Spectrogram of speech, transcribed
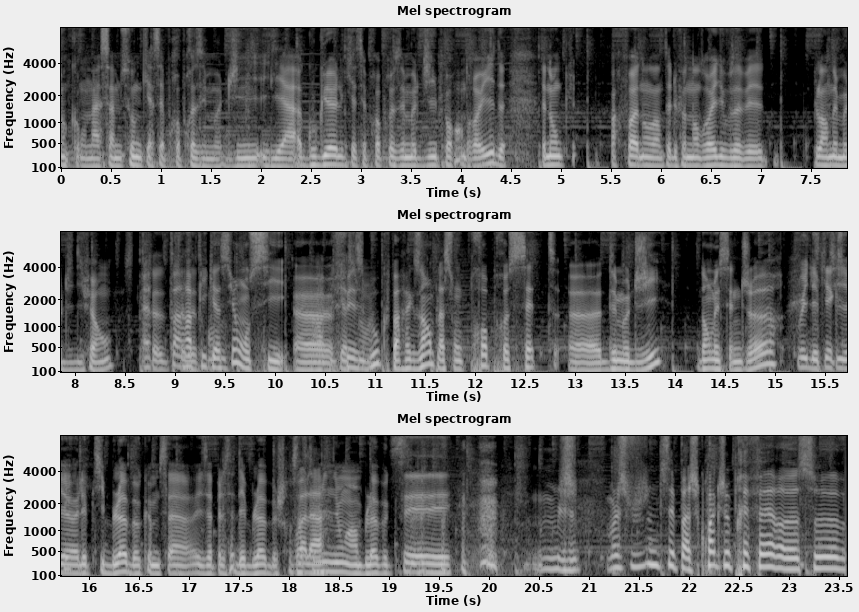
Donc, on a Samsung qui a ses propres emojis, il y a Google qui a ses propres emojis pour Android. Et donc, parfois dans un téléphone Android, vous avez plein d'emojis différents. Très- Euh, par très application aussi. Euh, Par application, Facebook, par exemple, a son propre set euh, d'emojis dans Messenger. Oui, les petits, explique- euh, les petits blobs comme ça, ils appellent ça des blobs. Je trouve Voilà. ça très mignon, un blob. C'est. Je- moi, je, je ne sais pas. Je crois que je préfère euh, ce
